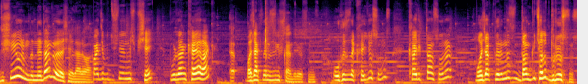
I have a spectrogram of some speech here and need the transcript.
Düşünüyorum da neden böyle şeyler var? Bence bu düşünülmüş bir şey. Buradan kayarak e, bacaklarınızı güçlendiriyorsunuz. O hızla kayıyorsunuz. Kaydıktan sonra bacaklarınızdan güç alıp duruyorsunuz.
